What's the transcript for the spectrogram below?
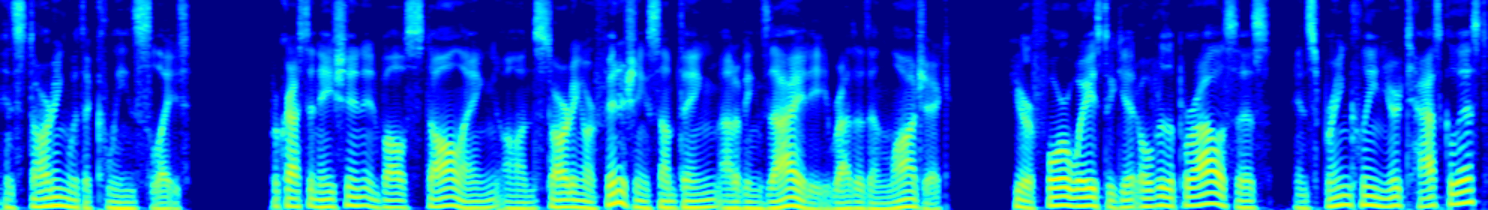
and starting with a clean slate. Procrastination involves stalling on starting or finishing something out of anxiety rather than logic. Here are four ways to get over the paralysis and spring clean your task list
